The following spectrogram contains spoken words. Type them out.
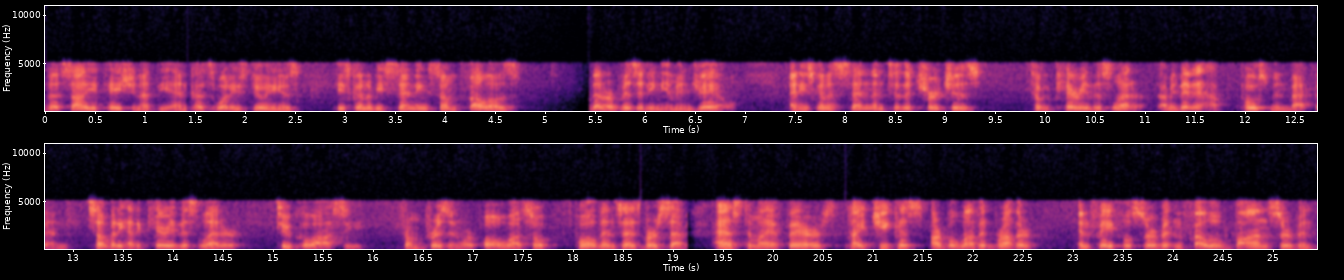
the salutation at the end because what he's doing is he's going to be sending some fellows that are visiting him in jail, and he's going to send them to the churches to carry this letter. I mean, they didn't have postmen back then. Somebody had to carry this letter to Colossae from prison where Paul was. So Paul then says, verse 7 As to my affairs, Tychicus, our beloved brother and faithful servant and fellow bondservant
